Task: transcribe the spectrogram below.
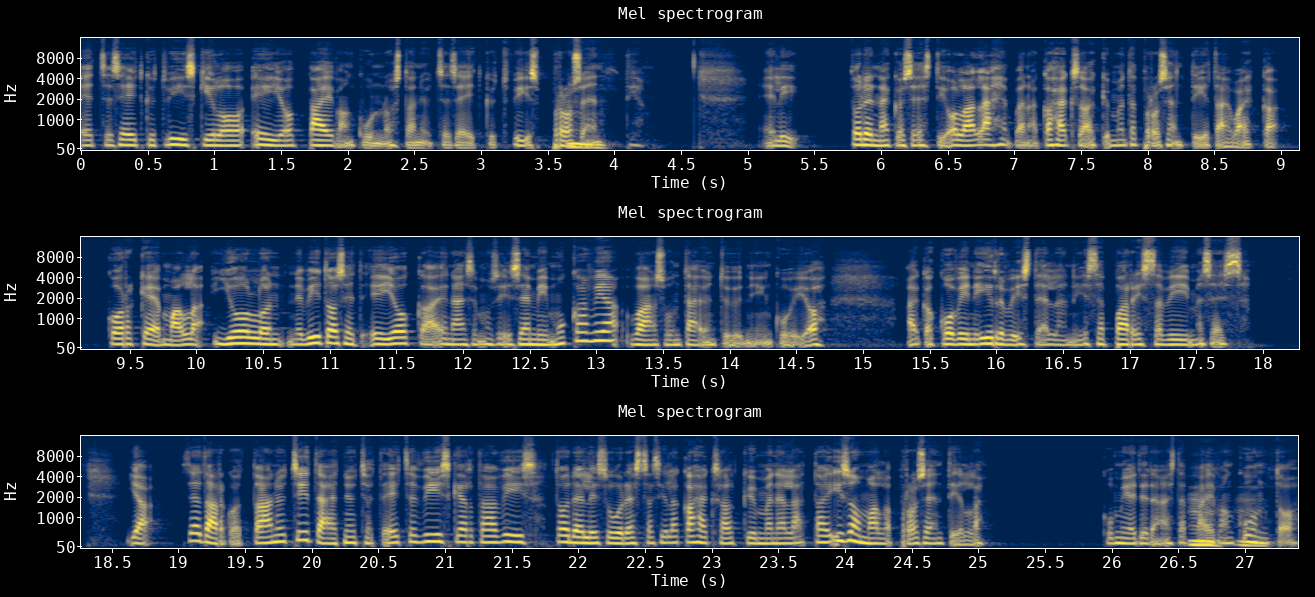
että se 75 kiloa ei ole päivän kunnosta nyt se 75 prosenttia. Mm. Eli todennäköisesti ollaan lähempänä 80 prosenttia tai vaikka korkeammalla, jolloin ne vitoset ei olekaan enää semmoisia semimukavia, vaan sun täytyy niin kuin jo aika kovin irvistellä niissä parissa viimeisessä. Ja se tarkoittaa nyt sitä, että nyt sä teit se 5 kertaa 5 todellisuudessa sillä 80 tai isommalla prosentilla, kun mietitään sitä mm, päivän mm, kuntoa,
